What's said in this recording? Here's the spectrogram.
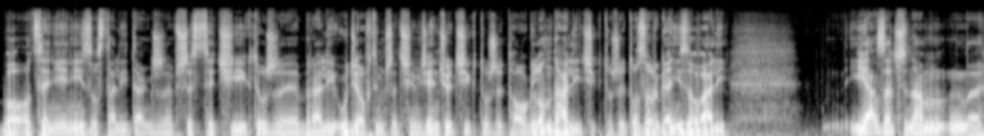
bo ocenieni zostali także wszyscy ci, którzy brali udział w tym przedsięwzięciu, ci, którzy to oglądali, ci, którzy to zorganizowali. Ja zaczynam, mm,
